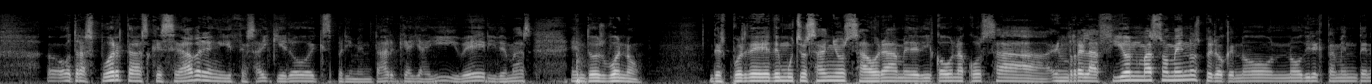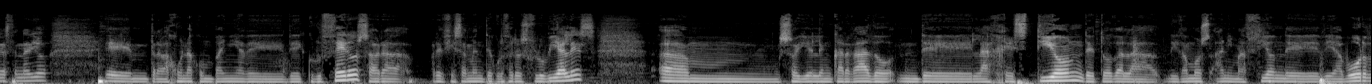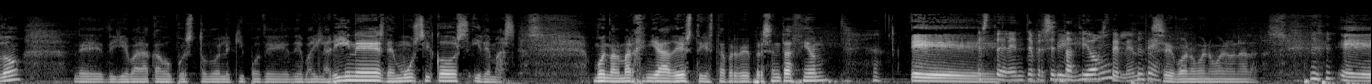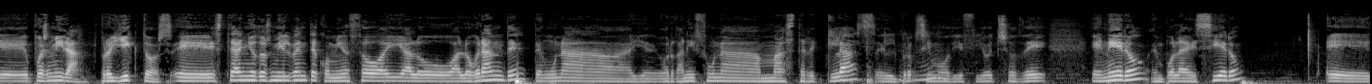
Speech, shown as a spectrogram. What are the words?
otras puertas que se abren y dices, ay, quiero experimentar qué hay ahí y ver y demás. Entonces, bueno, después de, muchos años ahora me dedico a una cosa en relación más o menos, pero que no, no directamente en escenario. Eh, trabajo en una compañía de, cruceros, ahora precisamente cruceros fluviales soy el encargado de la gestión de toda la, digamos, animación de, de a bordo, de, llevar a cabo pues todo el equipo de bailarines, de músicos y demás. Bueno, al margen ya de esto y esta breve presentación. Eh, excelente presentación. excelente. Sí, bueno, bueno, bueno, nada. Eh, pues mira, proyectos. Eh, este año 2020 comienzo ahí a lo, a lo grande. Tengo una, organizo una masterclass el próximo 18 de enero en Pola de Siero.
